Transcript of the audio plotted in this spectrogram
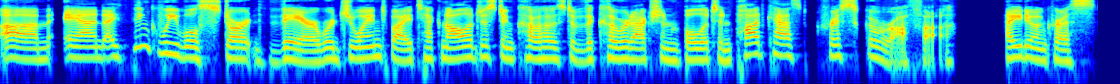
Um, and I think we will start there. We're joined by technologist and co-host of the CovertAction Bulletin podcast, Chris Garaffa. How are you doing, Chris?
